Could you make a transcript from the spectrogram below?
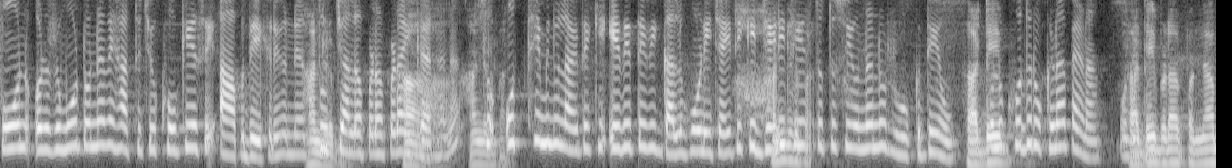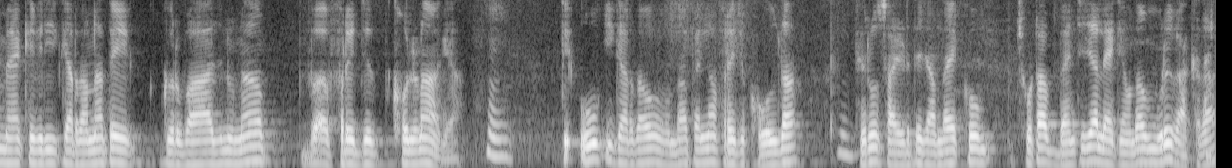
ਫੋਨ ਔਰ ਰਿਮੋਟ ਉਹਨਾਂ ਦੇ ਹੱਥ ਚੋਂ ਖੋ ਕੇ ਅਸੀਂ ਆਪ ਦੇਖ ਰਹੇ ਆ ਤੂੰ ਚੱਲ ਆਪਣਾ ਪੜ੍ਹਾਈ ਕਰ ਹਨਾ? ਸੋ ਉੱਥੇ ਮੈਨੂੰ ਲੱਗਦਾ ਕਿ ਇਹਦੇ ਤੇ ਵੀ ਗੱਲ ਹੋਣੀ ਚਾਹੀਦੀ ਕਿ ਜਿਹੜੀ ਚੀਜ਼ ਤੋਂ ਤੁਸੀਂ ਉਹਨਾਂ ਨੂੰ ਰੋਕਦੇ ਹੋ ਤੁਹਾਨੂੰ ਖੁਦ ਰੁਕਣਾ ਪੈਣਾ ਸਾਡੇ ਬੜਾ ਪੰਗਾ ਮੈਂ ਕਈ ਵਾਰੀ ਕਰਦਾ ਨਾ ਤੇ ਗੁਰਬਾਜ ਨੂੰ ਨਾ ਫਰਿੱਜ ਖੋਲਣਾ ਆ ਗਿਆ। ਹੂੰ। ਤੇ ਉਹ ਕੀ ਕਰਦਾ ਉਹ ਹੁੰਦਾ ਪਹਿਲਾਂ ਫਰਿੱਜ ਖੋਲਦਾ ਫਿਰ ਉਹ ਸਾਈਡ ਤੇ ਜਾਂਦਾ ਇੱਕ ਉਹ ਛੋਟਾ ਬੈਂਚ ਜਿਹਾ ਲੈ ਕੇ ਆਉਂਦਾ ਉਹ ਮੂਰੇ ਰੱਖਦਾ।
